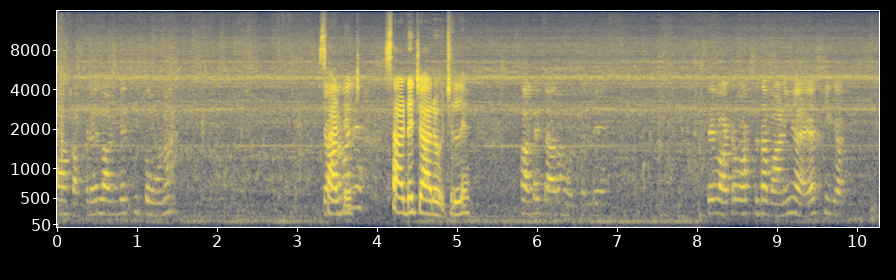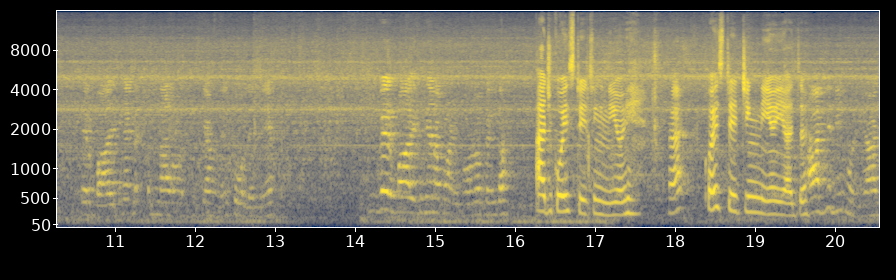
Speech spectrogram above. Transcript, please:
ਆ ਕੱਪੜੇ ਲੱਗ ਗਏ ਸੀ ਧੋਣ। ਸਾਢੇ ਸਾਢੇ ਚਾਰ ਹੋ ਚੱਲੇ। ਸਾਢੇ ਹੋ ਚੱਲੇ। ਤੇ ਵਾਟਰ ਵਾਸ਼ ਦਾ ਪਾਣੀ ਆਇਆ ਸੀਗਾ। ਫਿਰ ਬਾਲਟੀਆਂ ਕੱਟਣ ਨਾਲ ਕਿਹਾ ਹੁਣੇ ਧੋ ਲੈਂਦੇ ਆ। ਫਿਰ ਬਾਲਟੀਆਂ ਨਾਲ ਪਾਣੀ ਪਾਉਣਾ ਪੈਂਦਾ। ਅੱਜ ਕੋਈ ਸਟਿਚਿੰਗ ਨਹੀਂ ਹੋਈ। ਹੈ? ਕੋਈ ਸਟਿਚਿੰਗ ਨਹੀਂ ਹੋਈ ਅੱਜ। ਅੱਜ ਨਹੀਂ ਹੋਈ ਅੱਜ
